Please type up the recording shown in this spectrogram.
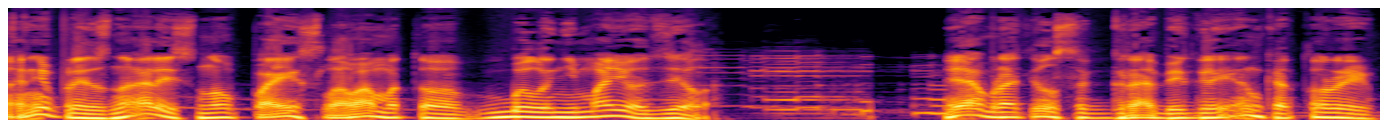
Они признались, но, по их словам, это было не мое дело. Я обратился к Граби Глен, который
